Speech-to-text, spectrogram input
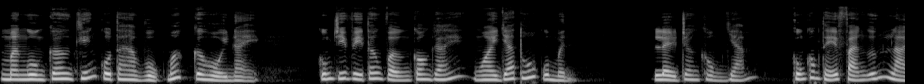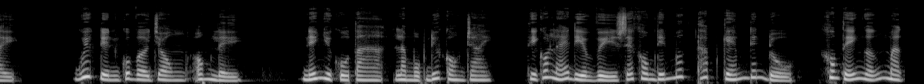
Mà nguồn cơn khiến cô ta vụt mất cơ hội này cũng chỉ vì thân phận con gái ngoài giá thuốc của mình. Lệ Trân không dám, cũng không thể phản ứng lại quyết định của vợ chồng ông Lệ. Nếu như cô ta là một đứa con trai thì có lẽ địa vị sẽ không đến mức thấp kém đến độ không thể ngẩn mặt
